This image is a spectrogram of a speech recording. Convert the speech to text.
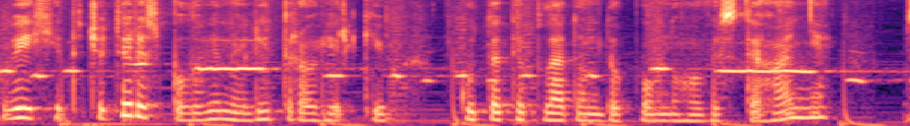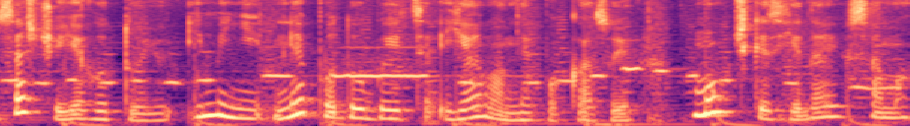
Вихід 4,5 літра огірків, вкутати пледом до повного вистигання. Все, що я готую, і мені не подобається, я вам не показую. Мовчки з'їдаю сама.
